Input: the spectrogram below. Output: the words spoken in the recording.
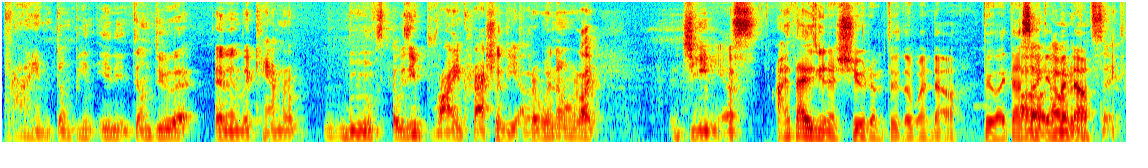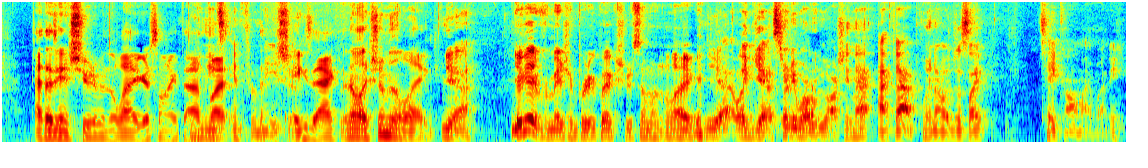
Brian, don't be an idiot, don't do that. And then the camera moves, and we see Brian crash through the other window, and we're like, genius. I thought he was gonna shoot him through the window, through like that Oh, second that window. been sick. I thought he was gonna shoot him in the leg or something like that. he needs but information. exactly, no, like shoot him in the leg. Yeah. You'll get information pretty quick. Shoot someone in the leg. Yeah, like yeah, starting while we were watching that, at that point I was just like, take all my money.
